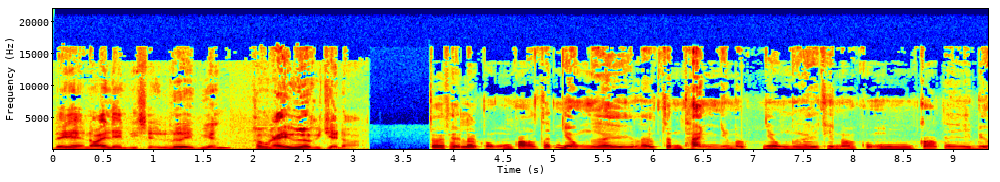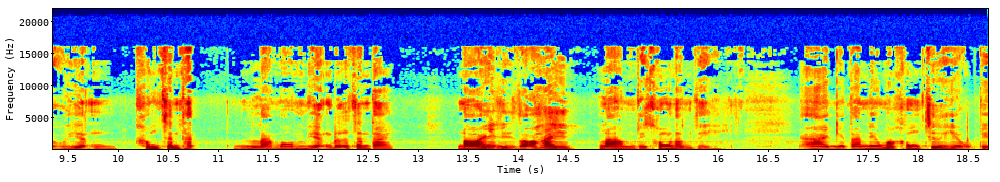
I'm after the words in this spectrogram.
Đấy là nói lên cái sự lười biếng, không ai ưa cái chuyện đó. Tôi thấy là cũng có rất nhiều người là chân thành, nhưng mà nhiều người thì nó cũng có cái biểu hiện không chân thật, là mồm miệng đỡ chân tay. Nói thì rõ hay, làm thì không làm gì. Ai người ta nếu mà không chưa hiểu thì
